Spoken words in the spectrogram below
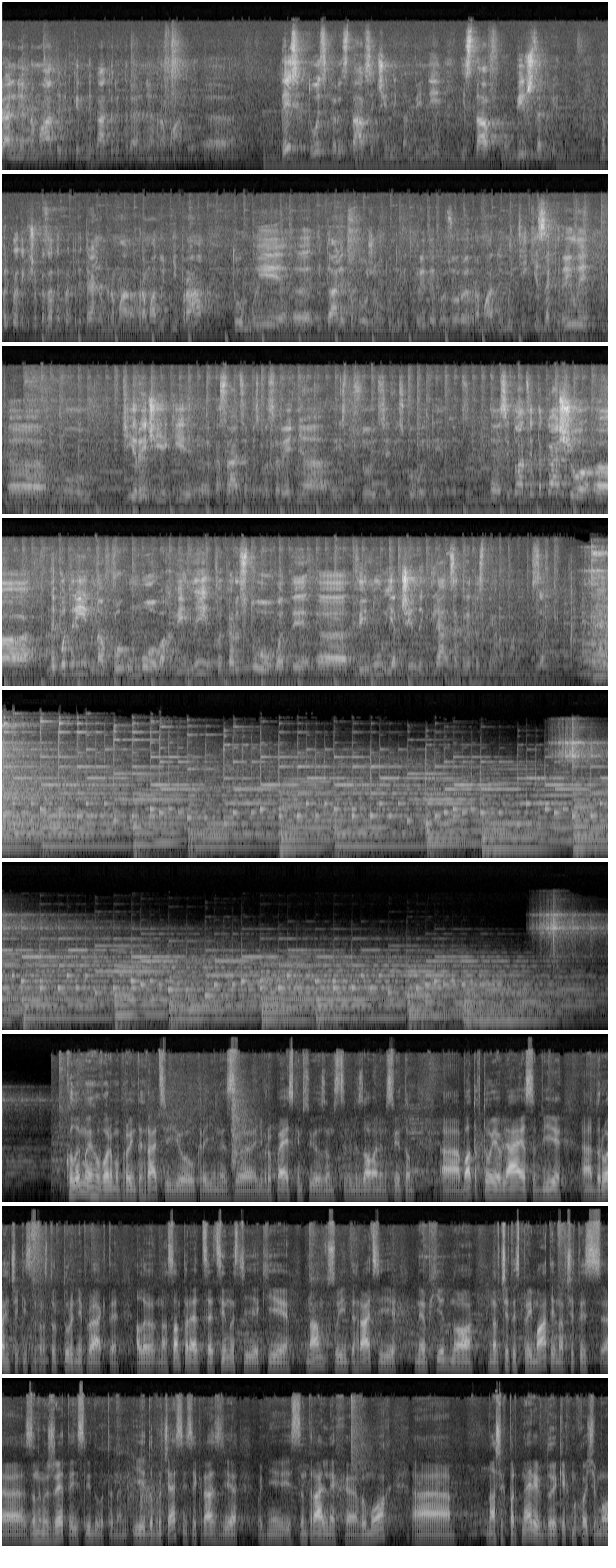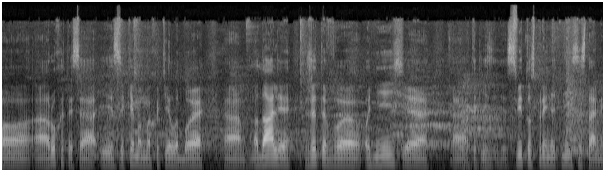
Територіальної громади, від керівника територіальної громади. Е, десь хтось скористався чинником війни і став більш закритим. Наприклад, якщо казати про територіальну громаду Дніпра, то ми е, і далі продовжуємо бути відкритою, прозорою громадою. Ми тільки закрили е, ну, ті речі, які касаються безпосередньо і стосуються військової таємниці. Е, Ситуація така, що е, не потрібно в умовах війни використовувати е, війну як чинник для закритості громад. Все. Коли ми говоримо про інтеграцію України з Європейським Союзом, з цивілізованим світом, е, багато хто уявляє собі е, дороги чи якісь інфраструктурні проекти. Але насамперед це цінності, які нам в своїй інтеграції необхідно навчитись приймати, навчитись е, за ними жити і слідувати ним. І доброчесність якраз є однією із центральних вимог. Наших партнерів, до яких ми хочемо е, рухатися, і з якими ми хотіли би е, надалі жити в одній е, такій світосприйнятній системі.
